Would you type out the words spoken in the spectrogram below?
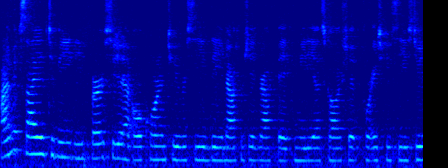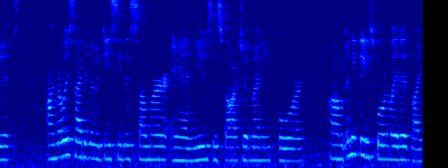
I'm excited to be the first student at Alcorn to receive the National Geographic Media Scholarship for HBCU students. I'm really excited to go to DC this summer and use the scholarship money for um, anything school related, like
